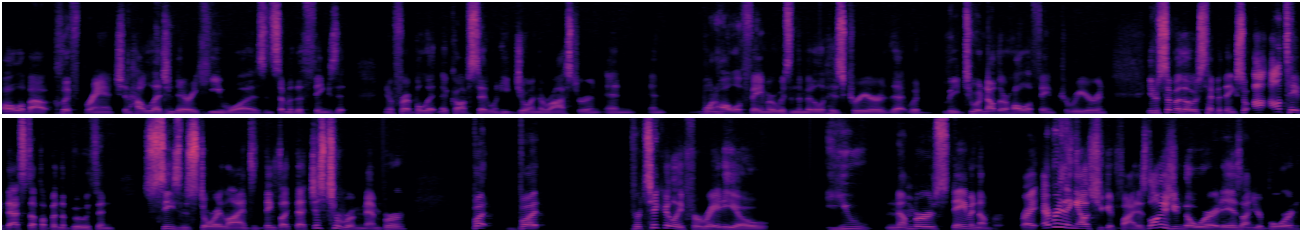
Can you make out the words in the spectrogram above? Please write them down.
all about Cliff Branch and how legendary he was and some of the things that, you know, Fred Biletnikoff said when he joined the roster and, and, and one Hall of Famer was in the middle of his career that would lead to another Hall of Fame career. And, you know, some of those type of things. So I'll, I'll tape that stuff up in the booth and season storylines and things like that just to remember. But, but particularly for radio, you numbers, name a number, right? Everything else you can find, as long as you know where it is on your board,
